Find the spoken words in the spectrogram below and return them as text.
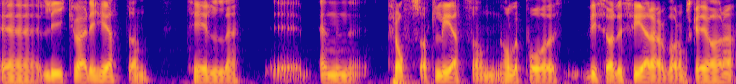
eh, likvärdigheten till eh, en proffsatlet som håller på och visualiserar vad de ska göra.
